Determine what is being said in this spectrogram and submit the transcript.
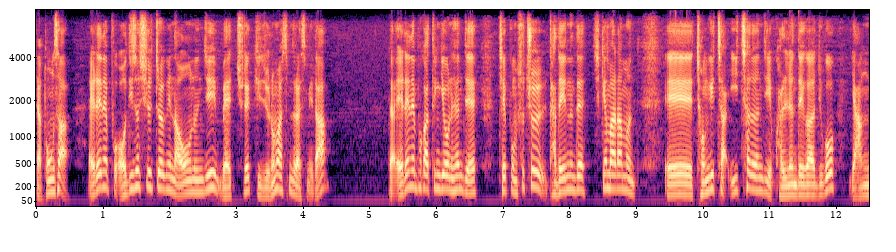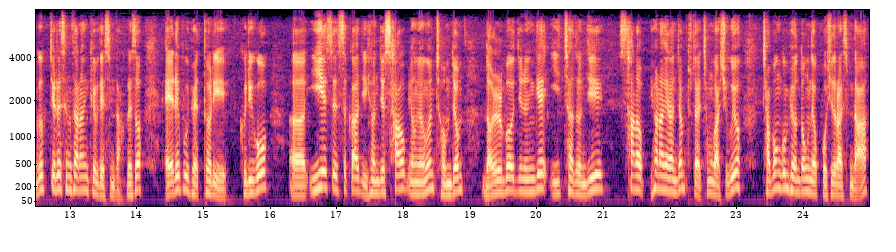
자, 동사 LNF 어디서 실적이 나오는지 매출액 기준으로 말씀드렸습니다. 자, LNF 같은 경우는 현재 제품 수출 다 돼 있는데 쉽게 말하면 에, 전기차 2차전지 관련돼 가지고 양극재를 생산하는 기업이 됐습니다. 그래서 LF 배터리 그리고 어, ESS까지 현재 사업 영역은 점점 넓어지는 게 2차전지 산업 현황이라는 점 투자에 참고하시고요. 자본금 변동 내역 보시도록 하겠습니다.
